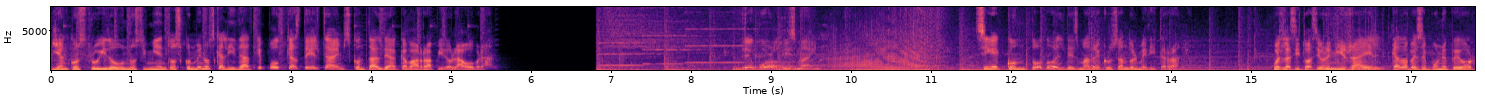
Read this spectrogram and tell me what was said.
y han construido unos cimientos con menos calidad que podcast de El Times con tal de acabar rápido la obra. The world is mine sigue con todo el desmadre cruzando el Mediterráneo. Pues la situación en Israel cada vez se pone peor.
